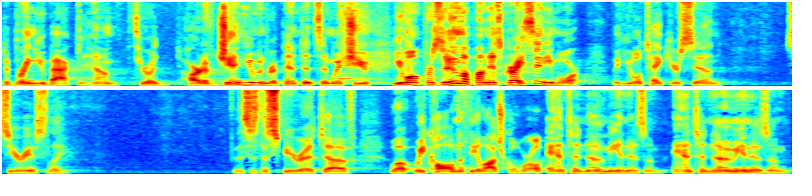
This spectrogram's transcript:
to bring you back to Him through a heart of genuine repentance in which you, you won't presume upon His grace anymore, but you will take your sin seriously. This is the spirit of what we call in the theological world antinomianism. Antinomianism.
